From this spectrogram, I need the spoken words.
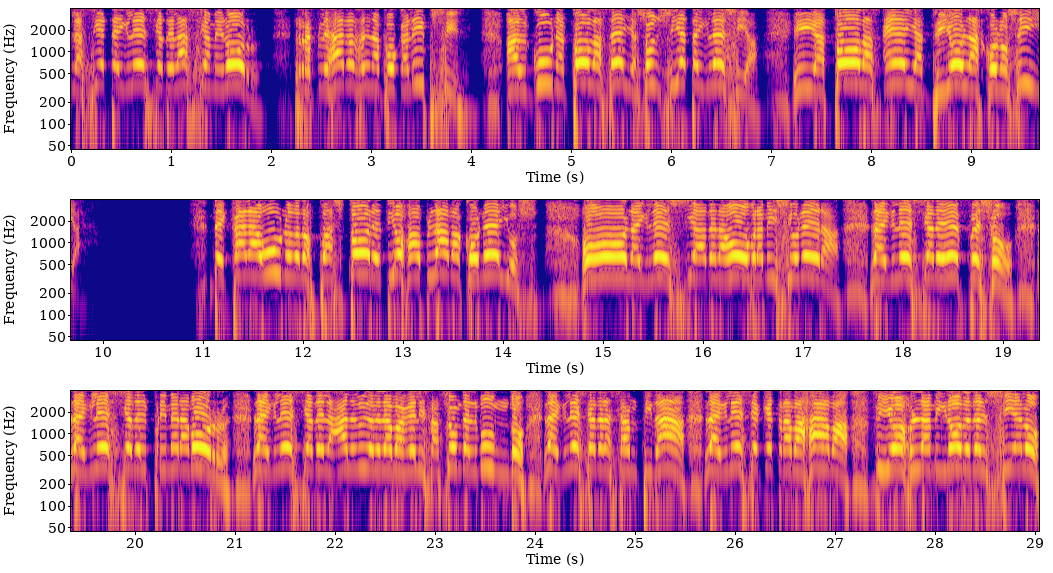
las siete iglesias del Asia Menor, reflejadas en Apocalipsis, algunas, todas ellas, son siete iglesias. Y a todas ellas Dios las conocía de cada uno de los pastores, Dios hablaba con ellos. Oh, la iglesia de la obra misionera, la iglesia de Éfeso, la iglesia del primer amor, la iglesia de la aleluya de la evangelización del mundo, la iglesia de la santidad, la iglesia que trabajaba. Dios la miró desde el cielo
